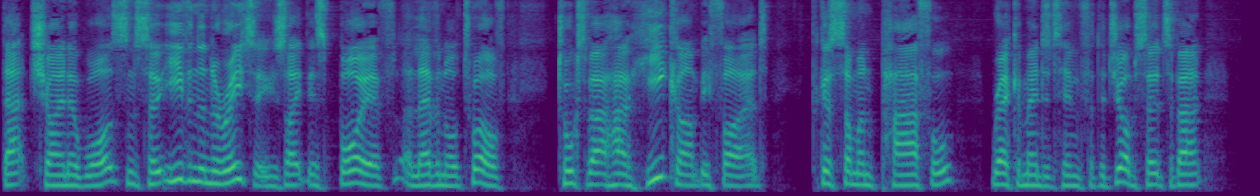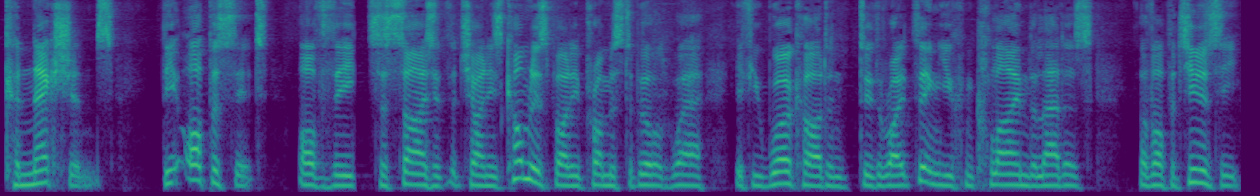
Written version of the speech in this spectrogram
that China was. And so even the narrator, who's like this boy of 11 or 12, talks about how he can't be fired because someone powerful recommended him for the job. So it's about connections, the opposite of the society that the Chinese Communist Party promised to build, where if you work hard and do the right thing, you can climb the ladders of opportunity.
